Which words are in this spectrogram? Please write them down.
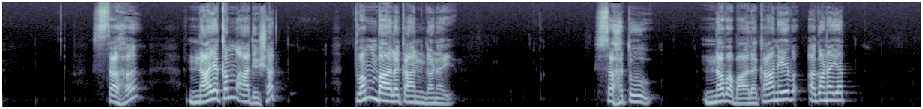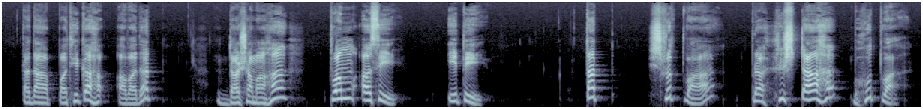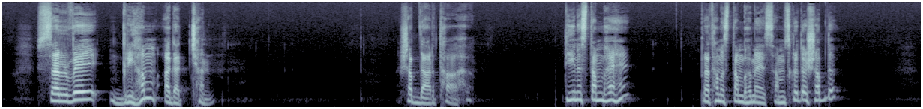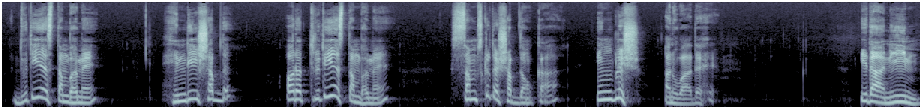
सः नायकम् आदिशत्, त्वं बालकान् गणय। सः तु नवबालकान् एव अगणयत्। तदा पथिकः अवदत्, दशमः त्वम् असि इति। तत् श्रुत्वा प्रहृष्टाः भूत्वा सर्वे गृहम् अगच्छन्। शब्दार्थाः। तीन स्तंभ हैं। प्रथम स्तंभ में संस्कृत शब्द, द्वितीय स्तंभ में हिंदी शब्द और तृतीय स्तंभ में संस्कृत शब्दों का इंग्लिश अनुवाद है। इदानीम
